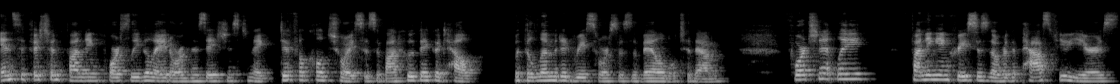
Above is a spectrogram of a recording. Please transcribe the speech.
insufficient funding forced legal aid organizations to make difficult choices about who they could help with the limited resources available to them. Fortunately, funding increases over the past few years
